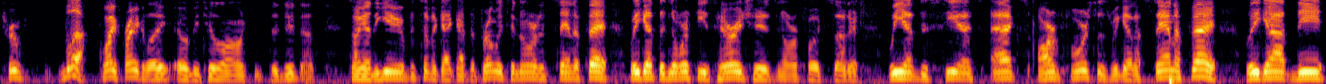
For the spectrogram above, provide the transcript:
true, well, quite frankly, it would be too long to do this. So I got the Union Pacific, I got the Burlington Northern Santa Fe, we got the Northeast Heritage Norfolk Southern, we have the CSX Armed Forces, we got a Santa Fe, we got the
